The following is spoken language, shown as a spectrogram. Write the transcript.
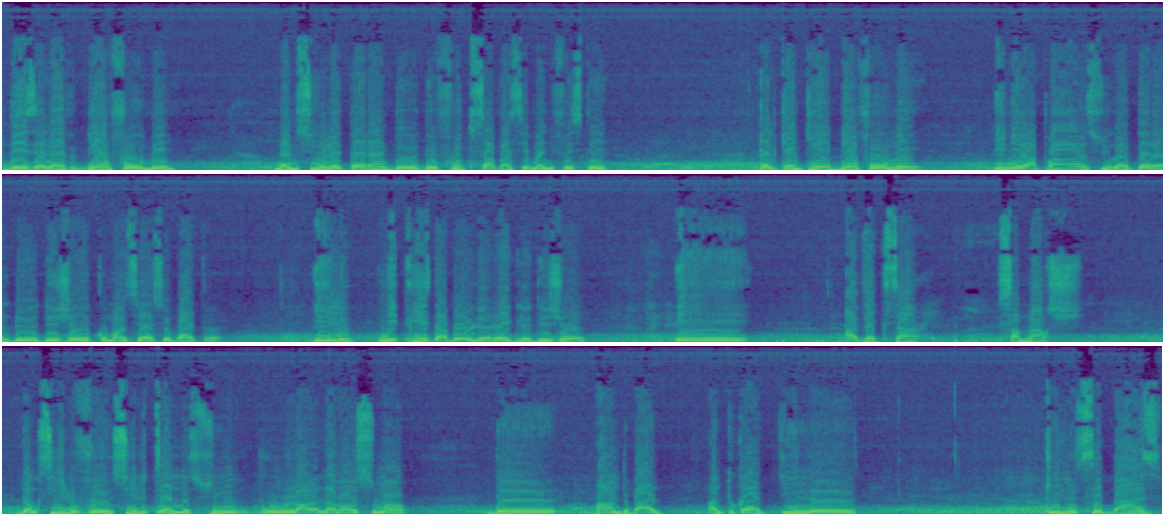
des élèves bien formés, même sur le terrain de, de foot, ça va se manifester. Quelqu'un qui est bien formé, il n'ira pas sur un terrain de, de jeu commencer à se battre. Il maîtrise d'abord les règles de jeu et avec ça, ça marche. Donc s'il veut, s'il tient pour la- l'avancement de handball, en tout cas qu'il se base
